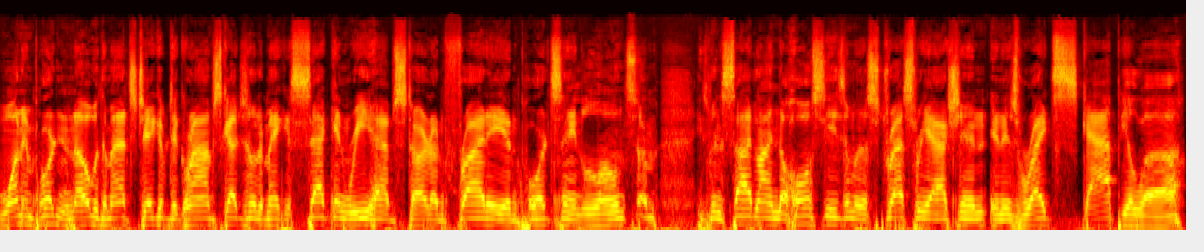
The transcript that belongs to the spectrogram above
One important note with the Mets, Jacob DeGrom scheduled to make a second rehab start on Friday in Port St. Lonesome. He's been sidelined the whole season with a stress reaction in his right scapula.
